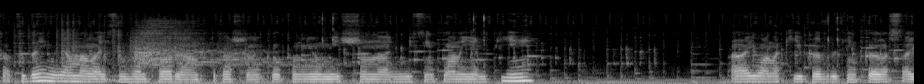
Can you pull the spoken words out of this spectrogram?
So today we analyze inventory and potentially go to new mission. I'm missing one EMP. Uh, I wanna keep everything else. I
